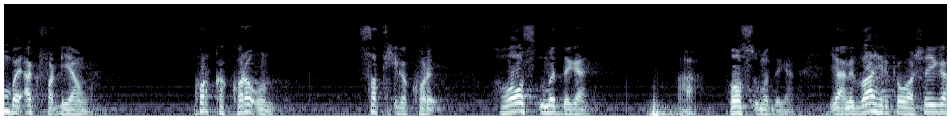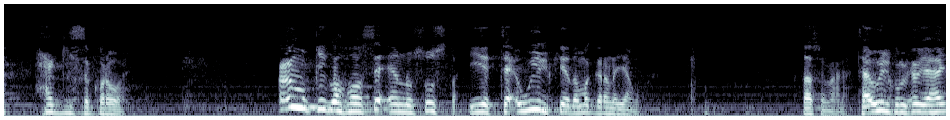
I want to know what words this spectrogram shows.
unbay ag fadhiyaan waay. Korka kore un sadxiga kore hoos uma degaan. A hoos uma degaan. Yacni daahirka waa shayga xaggiisa kore waay. Cumqiga hoose ee nusuusta iyo ta'wiilkeeda ma garanayaan waay. Saas way macanaha ta'wiilku muxuu yahay?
